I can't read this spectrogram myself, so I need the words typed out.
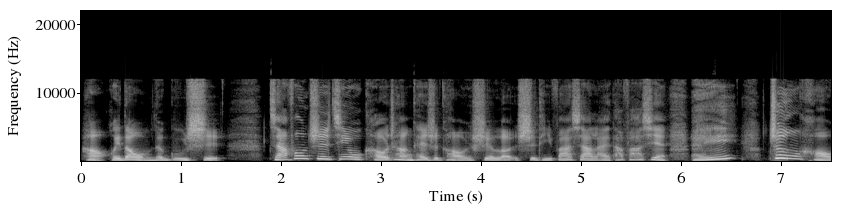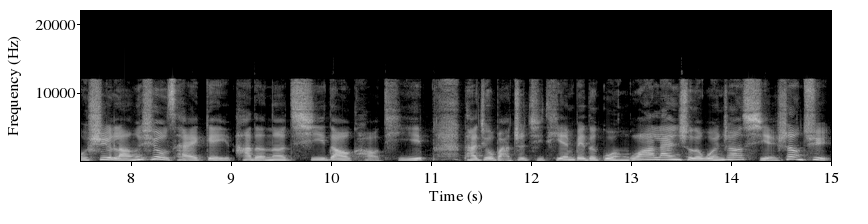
好，回到我们的故事。贾凤志进入考场开始考试了，试题发下来，他发现，哎，正好是郎秀才给他的那七道考题，他就把这几天背得滚瓜烂熟的文章写上去。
